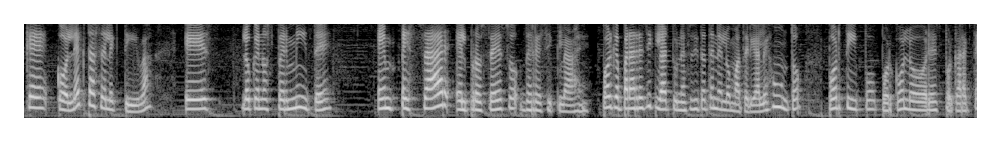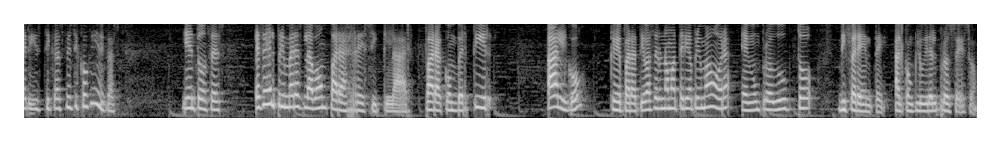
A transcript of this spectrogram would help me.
que colecta selectiva es lo que nos permite empezar el proceso de reciclaje. Porque para reciclar tú necesitas tener los materiales juntos por tipo, por colores, por características físico-químicas. Y entonces, ese es el primer eslabón para reciclar, para convertir algo que para ti va a ser una materia prima ahora en un producto diferente al concluir el proceso.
